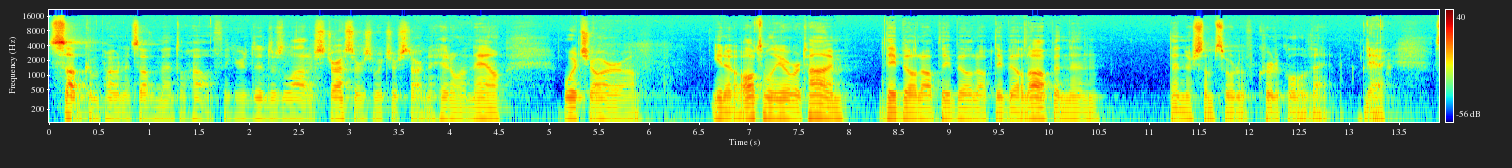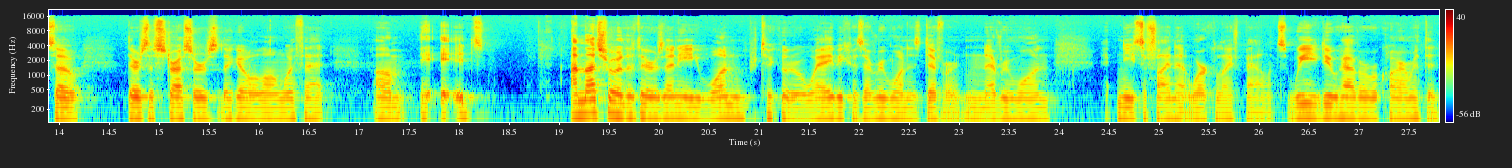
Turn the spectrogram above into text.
subcomponents of mental health. There's a lot of stressors which are starting to hit on now, which are, um, you know, ultimately over time, they build up, they build up, they build up, and then then there's some sort of critical event. Okay. Yeah. So there's the stressors that go along with that. Um, it, it's I'm not sure that there's any one particular way because everyone is different and everyone needs to find that work life balance. We do have a requirement that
